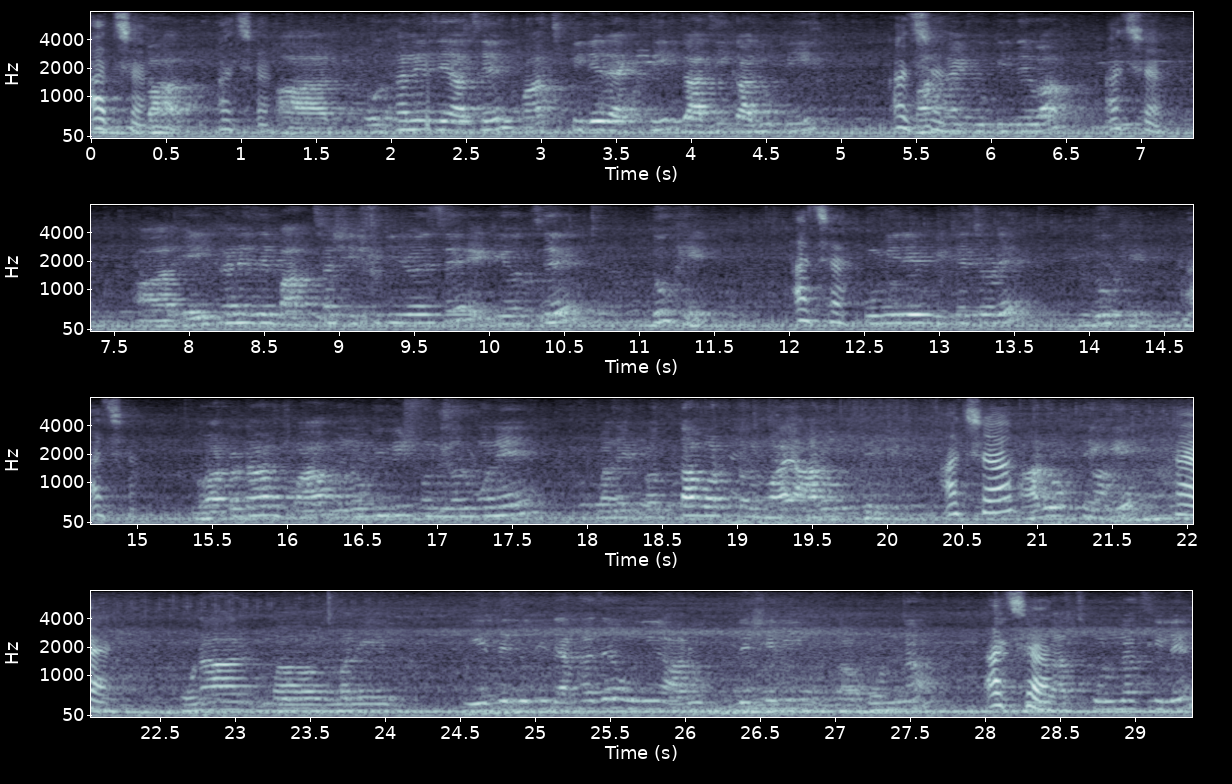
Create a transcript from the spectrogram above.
আচ্ছা বাঘ। আচ্ছা। আর ওখানে যে আছে পাঁচ পীরের একটি গাজী কালু পীর আচ্ছা। মাথায় টুপি দেওয়া। আচ্ছা। আর এইখানে যে বাচ্চা শিশুটি রয়েছে এটি হচ্ছে দুঃখে। আচ্ছা। কুমিরের পিঠে চড়ে দুঃখে। আচ্ছা। ঘটনা মা বনবিবি সুন্দরবনে মানে প্রত্যাবর্তন হয় আরব থেকে। আচ্ছা। আরব থেকে হ্যাঁ। ওনার মানে ইয়েতে যদি দেখা যায় উনি আরব দেশেরই কন্যা আচ্ছা। রাজকন্যা ছিলেন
